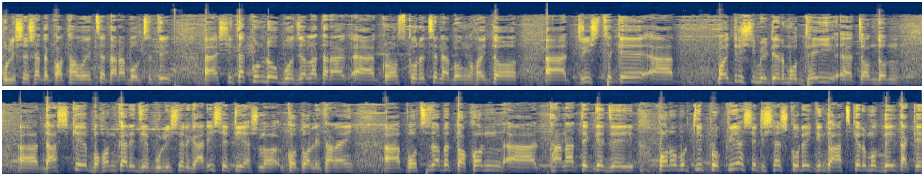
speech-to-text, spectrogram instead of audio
পুলিশের সাথে কথা হয়েছে। তারা বলছে যে সীতাকুণ্ড উপজেলা তারা ক্রস করেছেন এবং হয়তো ত্রিশ থেকে পঁয়ত্রিশ মিনিটের মধ্যেই চন্দন দাসকে বহনকারী যে পুলিশের গাড়ি, সেটি আসলে কোতোয়ালি থানায় পৌঁছে যাবে। তখন থানা থেকে যেই পরবর্তী প্রক্রিয়া, সেটি শেষ করেই কিন্তু আজকের মধ্যেই তাকে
